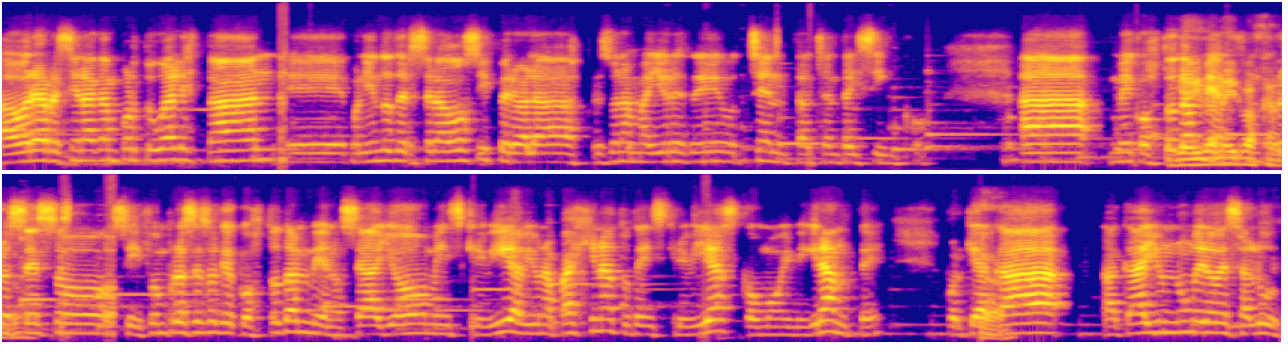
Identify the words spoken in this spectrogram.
Ahora recién acá en Portugal están eh, poniendo tercera dosis, pero a las personas mayores de 80, 85. Ah, me costó también, fue un proceso, sí, fue un proceso que costó también, o sea, yo me inscribí, había una página, tú te inscribías como inmigrante, porque acá, acá hay un número de salud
